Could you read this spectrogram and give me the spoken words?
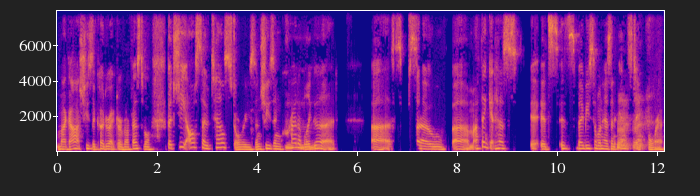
My gosh, she's the co-director of our festival, but she also tells stories, and she's incredibly mm. good. Uh, so um, I think it has. It's it's maybe someone has an right, instinct right. for it.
